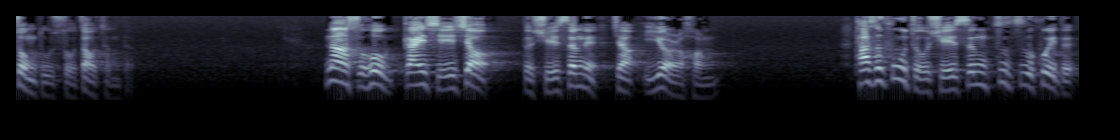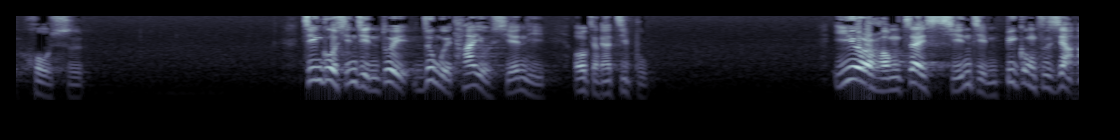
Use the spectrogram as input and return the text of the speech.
中毒所造成的。那时候该学校的学生呢，叫于尔鸿。他是负责学生自治会的伙食。经过刑警队认为他有嫌疑，而将他缉捕。于尔鸿在刑警逼供之下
